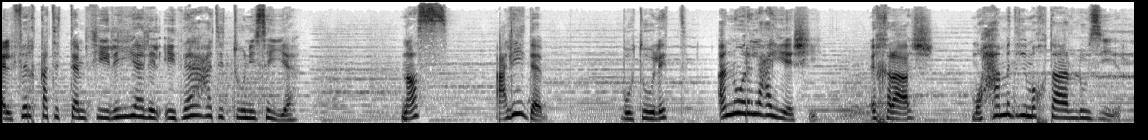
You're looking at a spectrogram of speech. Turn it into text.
الفرقة التمثيلية للإذاعة التونسية. نص علي دب بطولة أنور العياشي إخراج محمد المختار لوزير.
